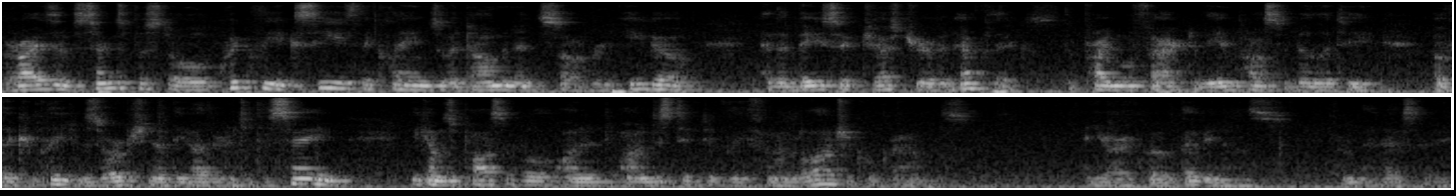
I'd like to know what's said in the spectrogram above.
The horizon of sense bestowal quickly exceeds the claims of a dominant sovereign ego and the basic gesture of an ethics, the primal fact of the impossibility of the complete absorption of the other into the same, becomes possible on, on distinctively phenomenological grounds. And here I quote Levinas from that essay.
